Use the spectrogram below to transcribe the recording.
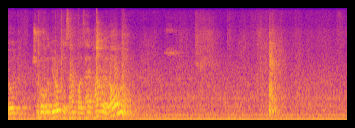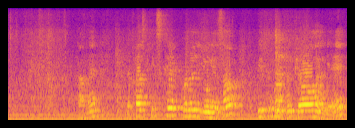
요 주걱은 이렇게 해서 한번 사용하고요. 다음에 플라스틱 스크래퍼를 이용해서 윗부분을 평평하게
